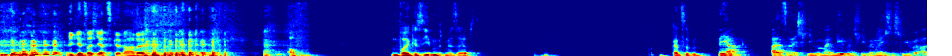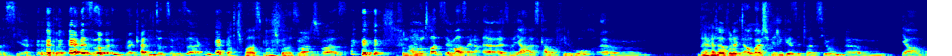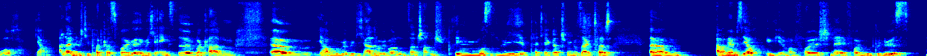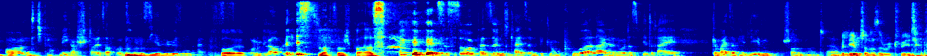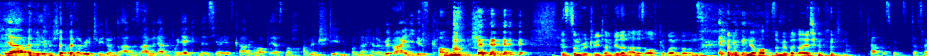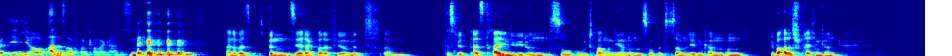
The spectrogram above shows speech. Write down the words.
wie geht's euch jetzt gerade? Wolke 7 mit mir selbst. Mhm. Ganz simpel. Ja, also ich liebe mein Leben, ich liebe mich, ich liebe alles hier. also, mehr kann ich dazu nicht sagen. Macht Spaß, macht Spaß. Macht Spaß. Aber trotzdem war es ein, äh, also ja, es kam auch viel hoch. Ähm, hatte da vielleicht auch mal schwierige Situationen, ähm, ja, wo auch ja allein durch die Podcast-Folge irgendwelche Ängste, Blockaden, ähm, ja, wo wir wirklich alle über unseren Schatten springen mussten, wie Pat ja gerade schon gesagt hat. Ähm, aber wir haben sie auch irgendwie immer voll schnell, voll gut gelöst. Mhm. Und ich bin auch mega stolz auf uns, wie wir es hier mhm. lösen. Also das voll. ist unglaublich. Es macht so Spaß. es ist so Persönlichkeitsentwicklung pur, alleine nur, dass wir drei gemeinsam hier leben schon. Und, äh, wir leben schon unser Retreat. Ja, wir leben schon unser Retreat und alles andere an Projekten ist ja jetzt gerade überhaupt erst noch am Entstehen. Von daher, da wird noch einiges kommen. Bis zum Retreat haben wir dann alles aufgeräumt bei uns. wir hoffen, sind wir bereit. Ach, ich glaube, das funktioniert, das hört eh nie auf. Alles aufräumen kann man gar nicht. Nein, aber ich bin sehr dankbar dafür, mit, ähm, dass wir als drei Individuen so gut harmonieren und so gut zusammenleben können und über alles sprechen können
